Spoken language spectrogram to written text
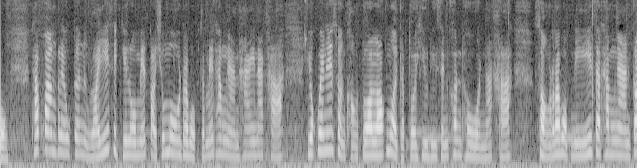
ง ถ้าความเร็วเกิน 120 กิโลเมตรต่อชั่วโมง ระบบจะไม่ทำงานให้นะคะ ยกเว้นในส่วนของตัวล็อกโหมดกับตัว Hill Descent Control นะคะสองระบบนี้จะทำงานก็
